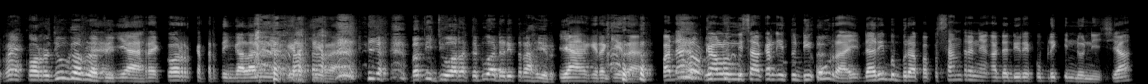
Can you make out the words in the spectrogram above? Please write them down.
rekor juga Eh, berarti. ya, rekor ketertinggalannya kira-kira. Iya, berarti juara kedua dari terakhir. Ya kira-kira. Padahal kalau misalkan itu diurai dari beberapa pesantren yang ada di Republik Indonesia,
